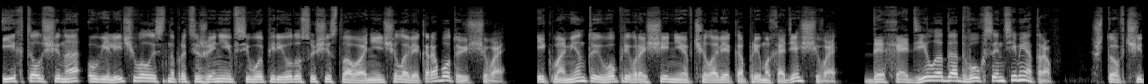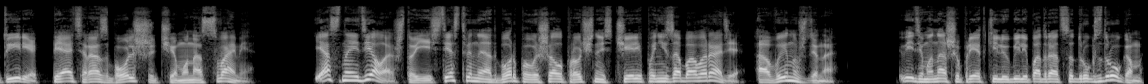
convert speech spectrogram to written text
Их толщина увеличивалась на протяжении всего периода существования человека работающего, и к моменту его превращения в человека прямоходящего доходила до 2 сантиметров — что в 4-5 раз больше, чем у нас с вами. Ясное дело, что естественный отбор повышал прочность черепа не забавы ради, а вынужденно. Видимо, наши предки любили подраться друг с другом,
